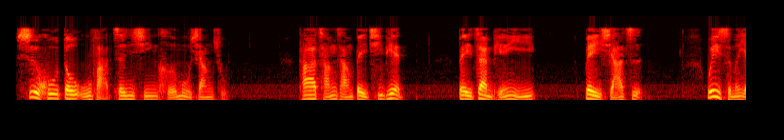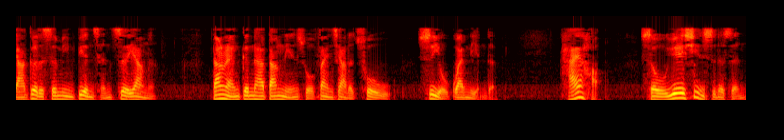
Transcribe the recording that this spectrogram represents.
似乎都无法真心和睦相处。他常常被欺骗，被占便宜，被挟制。为什么雅各的生命变成这样呢？当然，跟他当年所犯下的错误是有关联的。还好，守约信实的神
